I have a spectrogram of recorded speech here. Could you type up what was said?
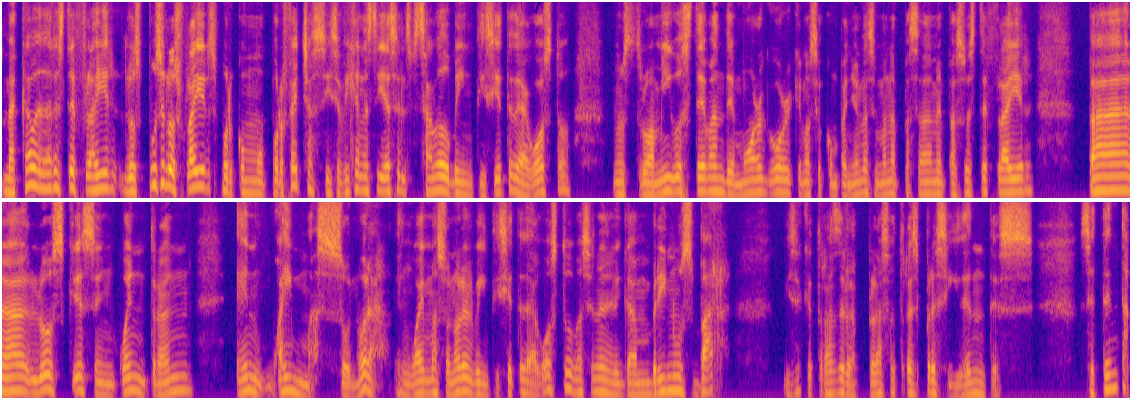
me, acaba de dar este flyer, los puse los flyers por como por fechas, si se fijan, este ya es el sábado 27 de agosto, nuestro amigo Esteban de Morgore, que nos acompañó la semana pasada, me pasó este flyer para los que se encuentran en Guaymas, Sonora. En Guaymas, Sonora, el 27 de agosto va a ser en el Gambrinus Bar. Dice que atrás de la Plaza Tres Presidentes. 70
